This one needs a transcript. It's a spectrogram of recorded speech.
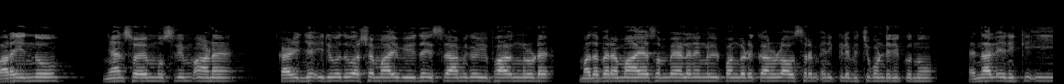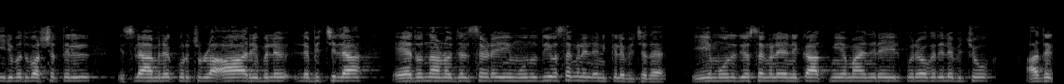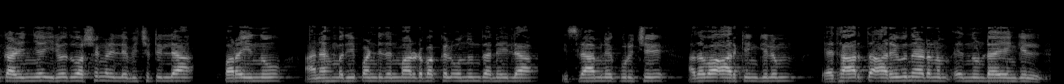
പറയുന്നു ഞാൻ സ്വയം മുസ്ലിം ആണ്. കഴിഞ്ഞ ഇരുപത് വർഷമായി വിവിധ ഇസ്ലാമിക വിഭാഗങ്ങളുടെ മതപരമായ സമ്മേളനങ്ങളിൽ പങ്കെടുക്കാനുള്ള അവസരം എനിക്ക് ലഭിച്ചുകൊണ്ടിരിക്കുന്നു. എന്നാൽ എനിക്ക് ഈ ഇരുപത് വർഷത്തിൽ ഇസ്ലാമിനെ കുറിച്ചുള്ള ആ അറിവ് ലഭിച്ചില്ല. ഏതൊന്നാണോ ജൽസയുടെ ഈ മൂന്ന് ദിവസങ്ങളിൽ എനിക്ക് ലഭിച്ചത്. ഈ മൂന്ന് ദിവസങ്ങളിൽ എനിക്ക് ആത്മീയമായ നിലയിൽ പുരോഗതി ലഭിച്ചു. അത് കഴിഞ്ഞ ഇരുപത് വർഷങ്ങളിൽ ലഭിച്ചിട്ടില്ല. പറയുന്നു അനഹമ്മദി പണ്ഡിതന്മാരുടെ പക്കൽ ഒന്നും തന്നെയില്ല. ഇസ്ലാമിനെ കുറിച്ച് അഥവാ ആർക്കെങ്കിലും യഥാർത്ഥ അറിവ് നേടണം എന്നുണ്ടെങ്കിൽ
